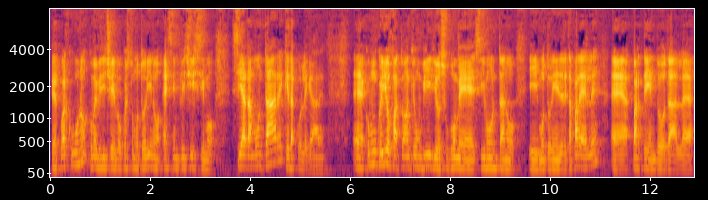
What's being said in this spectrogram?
per qualcuno, come vi dicevo questo motorino è semplicissimo sia da montare che da collegare. Eh, comunque io ho fatto anche un video su come si montano i motorini delle tapparelle, eh, partendo dal,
